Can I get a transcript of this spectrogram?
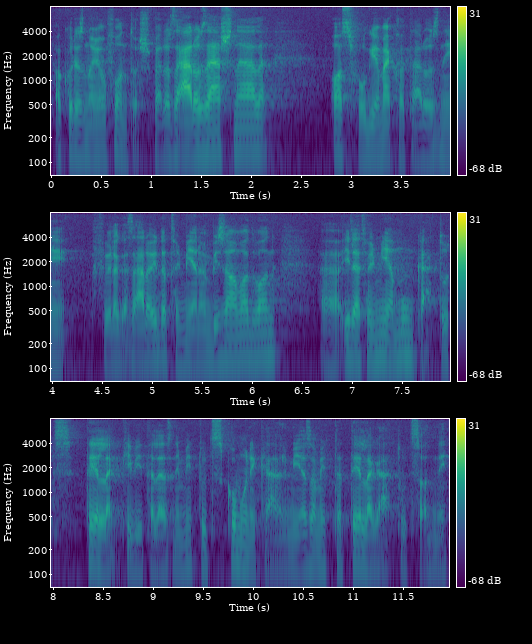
akkor ez nagyon fontos, mert az árazásnál az fogja meghatározni főleg az áraidat, hogy milyen önbizalmad van, illetve hogy milyen munkát tudsz tényleg kivitelezni, mit tudsz kommunikálni, mi az, amit te tényleg át tudsz adni,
